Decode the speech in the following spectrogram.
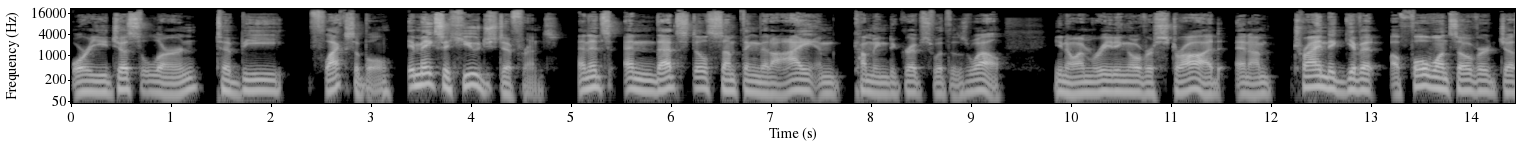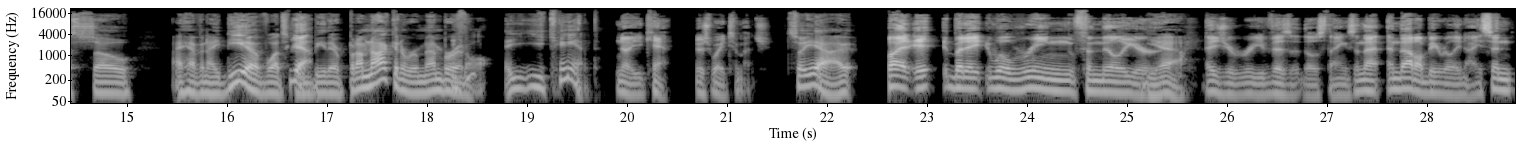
or you just learn to be flexible, it makes a huge difference. And it's and that's still something that I am coming to grips with as well you know, I'm reading over Strahd and I'm trying to give it a full once over just so I have an idea of what's going to yeah. be there, but I'm not going to remember mm-hmm. it all. You can't. No, you can't. There's way too much. So yeah, I, but it but it will ring familiar yeah as you revisit those things and that and that'll be really nice. And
